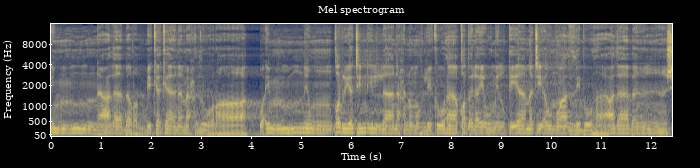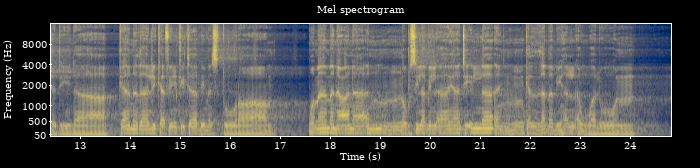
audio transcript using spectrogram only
إن عذاب ربك كان محذورا. وإن من قرية إلا نحن مهلكوها قبل يوم القيامة أو معذبوها عذابا شديدا. كان ذلك في الكتاب مستورا. وما منعنا أن نرسل بالآيات إلا أن كذب بها الأولون.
